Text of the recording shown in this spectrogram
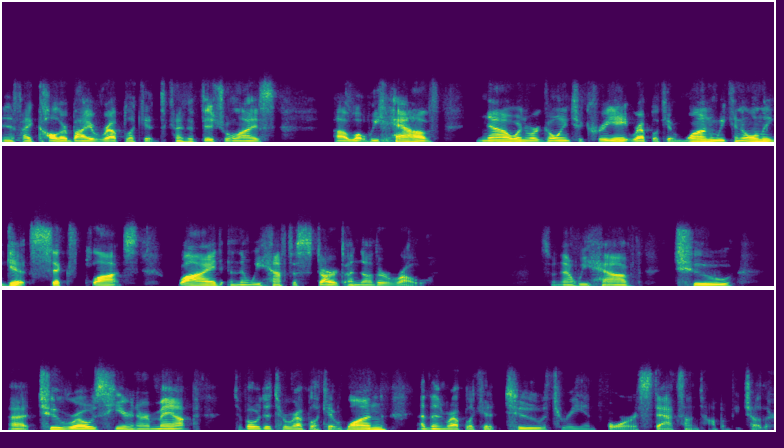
And if I color by replicate to kind of visualize uh, what we have, now when we're going to create replicate one, we can only get six plots wide and then we have to start another row. So now we have two, uh, two rows here in our map devoted to replicate one and then replicate two, three, and four stacks on top of each other.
